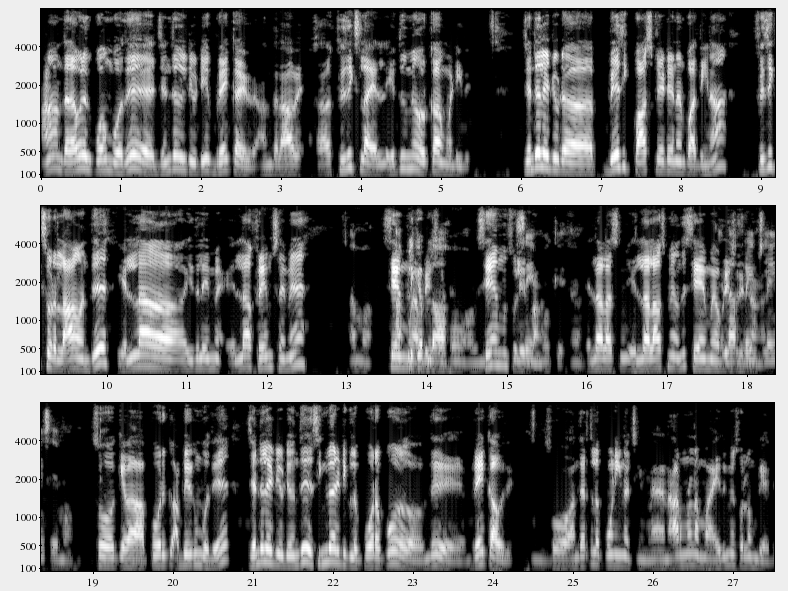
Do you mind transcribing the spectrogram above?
ஆனா அந்த லெவலுக்கு போகும்போது ஜென்ரல் ரிலேட்டிவிட்டி பிரேக் ஆயிடுது. அந்த லாவே அதாவது பிசிக்ஸ்ல எதுவுமே ஒர்க் ஆக மாட்டேங்குது. ஜென்ரல் ரிலேட்டிவோட பேசிக் பாஸ்டுலேட் என்னன்னு பாத்தீங்கன்னா பிசிக்ஸோட லா வந்து எல்லா இதுலயுமே எல்லா ஃப்ரேம்ஸ்லயுமே ஆமா. சேம் எல்லா லாஸும் எல்லா லாஸுமே வந்து சேம் அப்படின்னு சொல்லிருக்காங்க. ஓகேவா அப்போ இருக்கு அப்படி இருக்கும்போது ஜென்ரல் ரிலேட்டிவிட்டி வந்து சிங்குலாரிட்டிக்குள்ள போறப்போ வந்து பிரேக் ஆகுது. ஸோ அந்த இடத்துல போனீங்கன்னு வச்சுக்கோங்களேன் நார்மலாக நம்ம எதுவுமே சொல்ல முடியாது.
